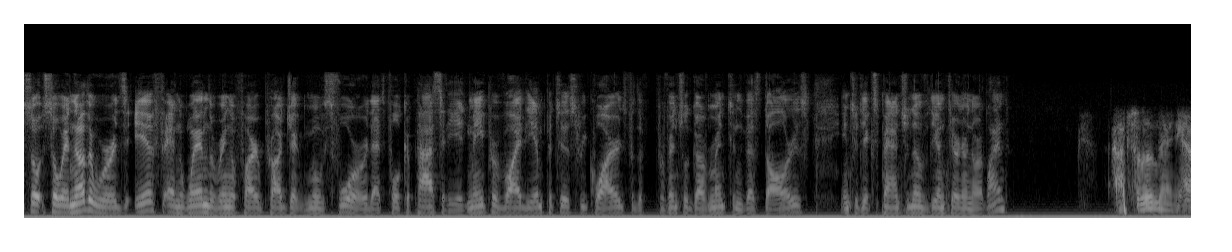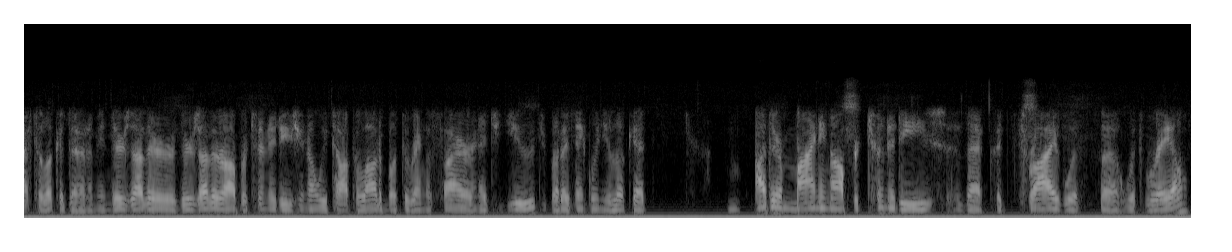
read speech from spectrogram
So, so in other words, if and when the Ring of Fire project moves forward at full capacity, it may provide the impetus required for the provincial government to invest dollars into the expansion of the Ontario Northland. Absolutely, and you have to look at that. I mean, there's other there's other opportunities. You know, we talk a lot about the Ring of Fire, and it's huge. But I think when you look at other mining opportunities that could thrive with uh, with rail,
